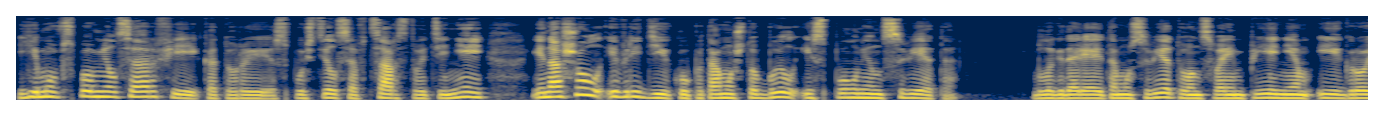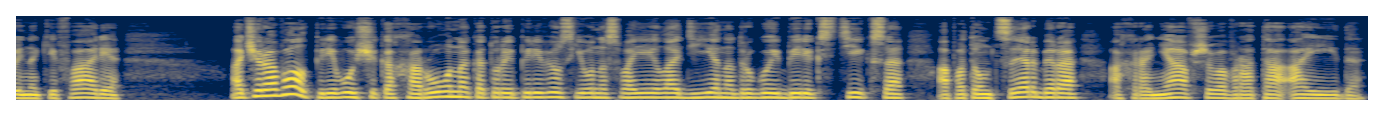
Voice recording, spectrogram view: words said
Ему вспомнился Орфей, который спустился в царство теней и нашел Эвредику, потому что был исполнен света. Благодаря этому свету он своим пением и игрой на кефаре Очаровал перевозчика Харона, который перевез его на своей ладье на другой берег Стикса, а потом Цербера, охранявшего врата Аида.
